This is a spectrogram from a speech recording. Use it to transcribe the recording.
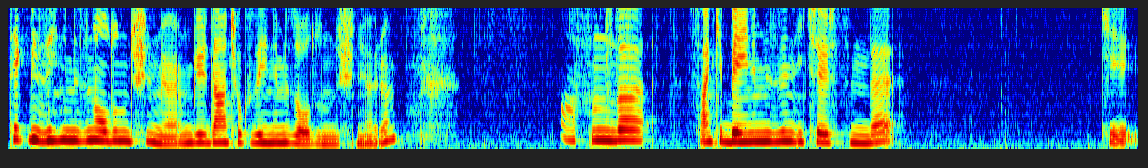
tek bir zihnimizin olduğunu düşünmüyorum. Birden çok zihnimiz olduğunu düşünüyorum. Aslında sanki beynimizin içerisinde ki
